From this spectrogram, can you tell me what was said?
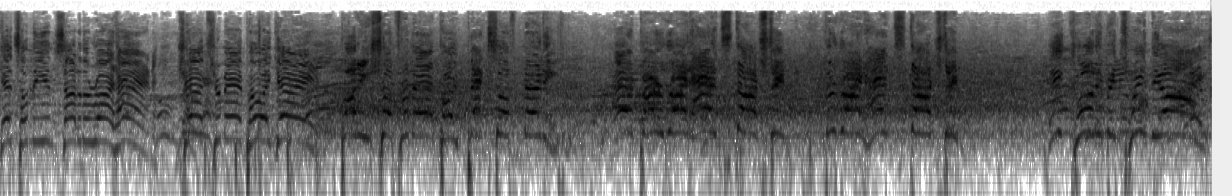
Gets on the inside of the right hand. Jabs from Ampo again. Body shot from Ampo. Backs off 90. The right hand starched him. The right hand starched him. He caught him between the eyes.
